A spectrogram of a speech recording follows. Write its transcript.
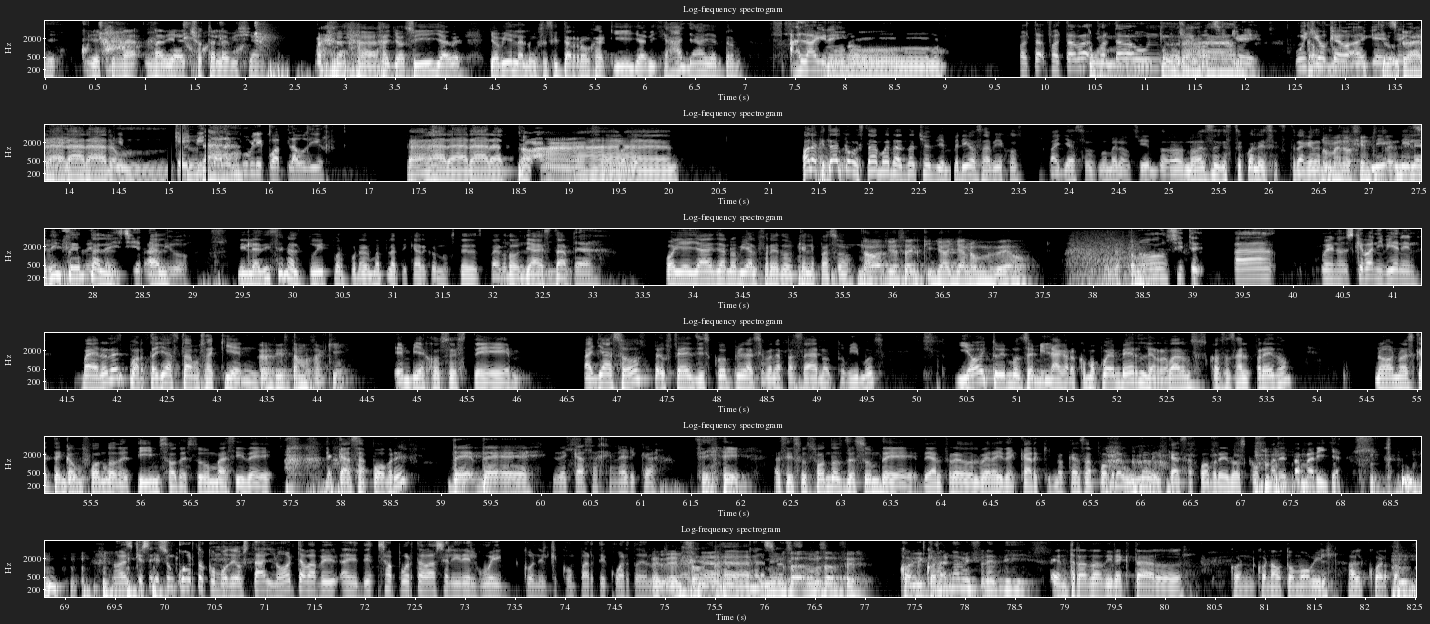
Y, aquí nadie ha hecho televisión. yo sí, ya yo vi la lucecita roja aquí y ya dije, ah, ya, ya entramos. Al aire. faltaba, faltaba un, un así que un yo que, que, que, invitar al público a aplaudir. Hola, ¿qué tal? ¿Cómo están? Buenas noches, bienvenidos a Viejos Payasos número 100. No, ¿este cuál es? Extra grande. Número Ni, le dicen al, ni le dicen al tweet por ponerme a platicar con ustedes. Perdón, ya está. Oye, ya, ya no vi a Alfredo, ¿qué le pasó? No, yo soy el que yo ya no me veo. No, sí te. Ah, bueno, es que van y vienen. Bueno, no importa, ya estamos aquí en. Pero sí estamos aquí. En viejos, este. Payasos. Ustedes disculpen, la semana pasada no tuvimos. Y hoy tuvimos de milagro. Como pueden ver, le robaron sus cosas a Alfredo. No, no es que tenga un fondo de Teams o de Zoom así de, de casa pobre. De, de, de, casa genérica. Sí, así sus fondos de Zoom de, de Alfredo Olvera y de Karki, ¿no? Casa Pobre 1 y Casa Pobre 2 con pared amarilla. No, es que es, un cuarto como de hostal, ¿no? Ahorita va a ver, eh, de esa puerta va a salir el güey con el que comparte cuarto de los. El, un, surfer. Con, entrada directa al, con, con automóvil al cuarto.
